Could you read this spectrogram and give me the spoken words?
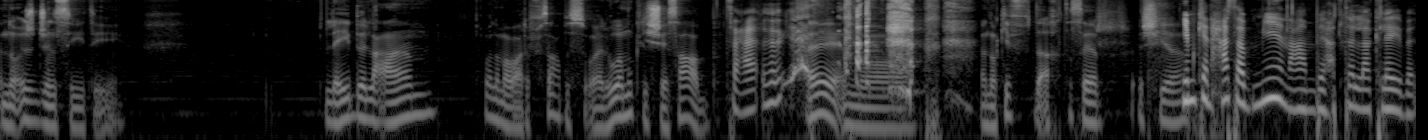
إنه إيش جنسيتي؟ label عام والله ما بعرف صعب السؤال. هو مو كليشيه صعب. صعب. إيه إنه إنه كيف بدي أختصر أشياء؟ يمكن حسب مين عم بيحط لك label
